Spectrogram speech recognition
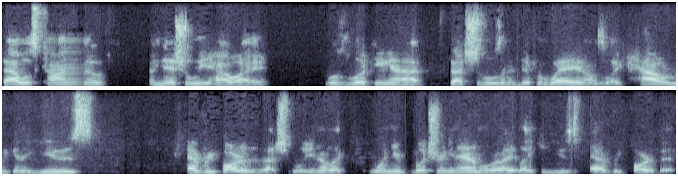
that was kind of initially how i was looking at vegetables in a different way and i was like how are we going to use every part of the vegetable? You know like when you're butchering an animal right like you use every part of it.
